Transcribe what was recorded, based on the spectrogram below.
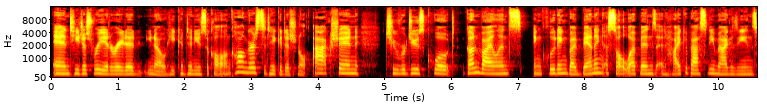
And he just reiterated, you know, he continues to call on Congress to take additional action to reduce, quote, gun violence, including by banning assault weapons and high capacity magazines,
